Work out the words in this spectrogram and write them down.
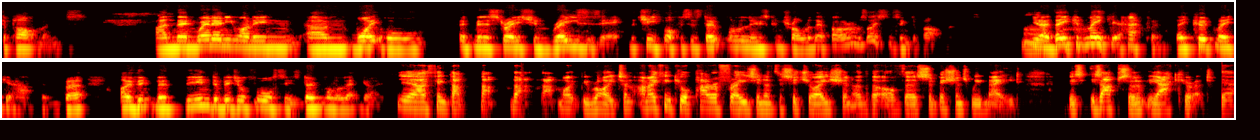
departments. And then when anyone in um, Whitehall administration raises it, the chief officers don't want to lose control of their firearms licensing department. You Mm. know, they could make it happen. They could make it happen, but I think that the individual forces don't want to let go. Yeah, I think that that that, that might be right, and and I think your paraphrasing of the situation of the of the submissions we made is is absolutely accurate. Yeah,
